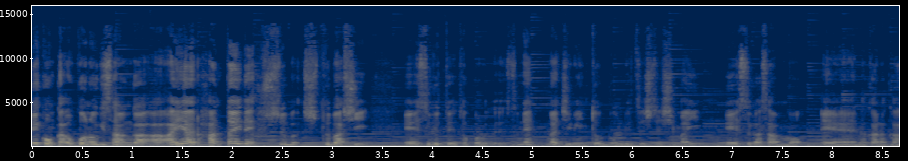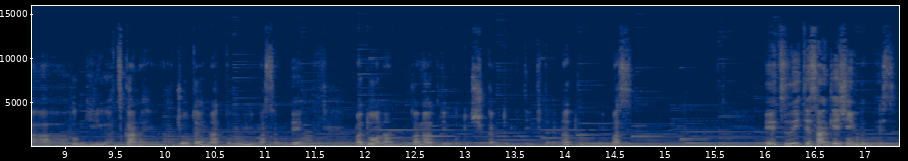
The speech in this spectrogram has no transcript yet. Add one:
え、今回、小此木さんが IR 反対で出馬し、え、するというところでですね、まあ、自民党分裂してしまい、え、菅さんも、え、なかなか踏ん切りがつかないような状態になっておりますので、まあ、どうなるのかなということをしっかりと見ていきたいなと思います。え、続いて産経新聞です。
